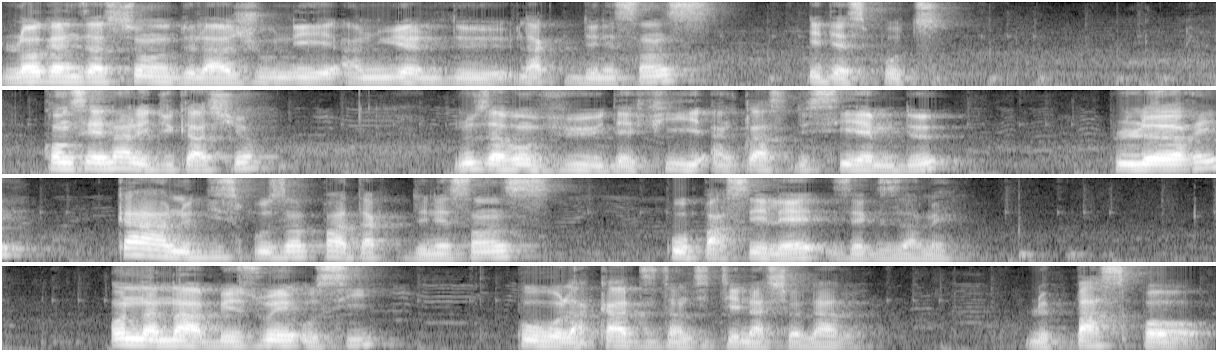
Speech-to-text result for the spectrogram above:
l'organisation de la journée annuelle de l'acte de naissance et des spots. Concernant l'éducation, nous avons vu des filles en classe de CM2 pleurer car ne disposant pas d'acte de naissance pour passer les examens. On en a besoin aussi pour la carte d'identité nationale, le passeport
